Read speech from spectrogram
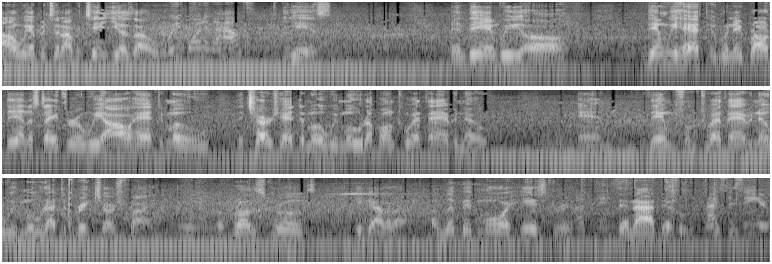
All the way up until I was 10 years old. Were you born in the house? Yes. And then we uh then we had to, when they brought the interstate through, we all had to move. The church had to move. We moved up on 12th Avenue. And then from 12th Avenue, we moved out to Brick Church Pike. Yeah. But Brother Scruggs, he got a, a little bit more history okay. than I do. Nice to see you,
